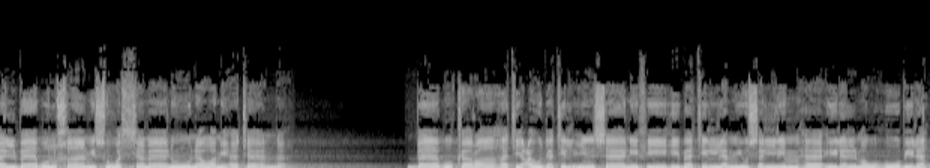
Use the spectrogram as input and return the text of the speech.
الباب الخامس والثمانون ومئتان. باب كراهة عودة الإنسان في هبة لم يسلمها إلى الموهوب له،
